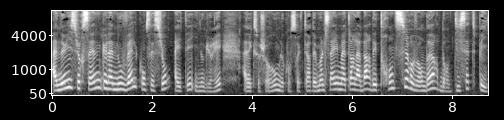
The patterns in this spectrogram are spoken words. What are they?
à Neuilly-sur-Seine, que la nouvelle concession a été inaugurée. Avec ce showroom, le constructeur de Molsheim atteint la barre des 36 revendeurs dans 17 pays.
